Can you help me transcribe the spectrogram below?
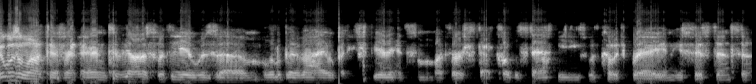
It was a lot different, and to be honest with you, it was um, a little bit of an eye-opening experience. Some of my first club couple staff meetings with Coach Brey and the assistants, and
